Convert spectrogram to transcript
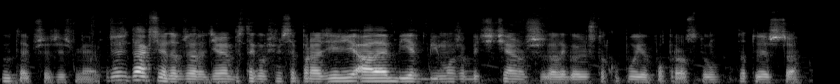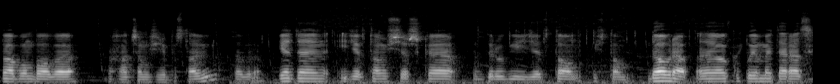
Tutaj przecież miałem. Przecież tak się dobrze radzimy, bez tego byśmy sobie poradzili, ale BFB może być cięższy, dlatego już to kupuję po prostu. Co tu jeszcze? Dwa bombowe. Aha, czemu się nie postawił? Dobra. Jeden idzie w tą ścieżkę, drugi idzie w tą i w tą. Dobra, dlatego kupujemy teraz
